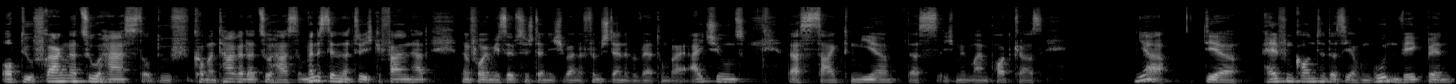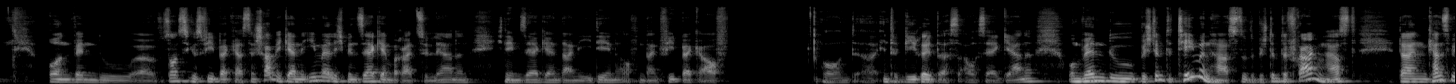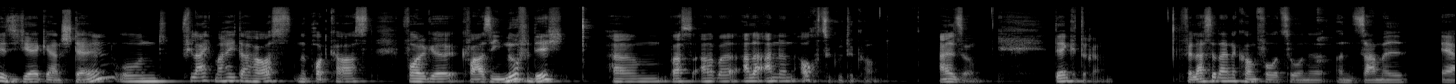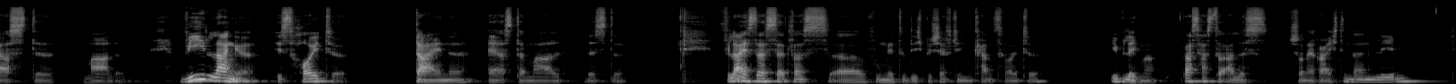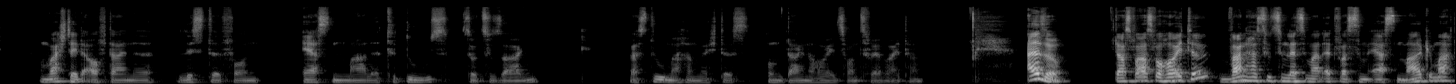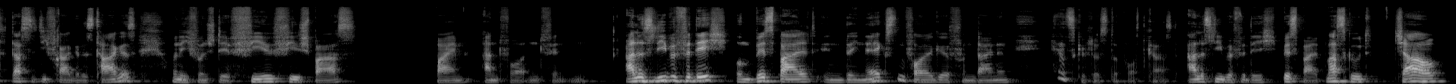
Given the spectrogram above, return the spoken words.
ob du Fragen dazu hast, ob du Kommentare dazu hast. Und wenn es dir natürlich gefallen hat, dann freue ich mich selbstverständlich über eine 5-Sterne-Bewertung bei iTunes. Das zeigt mir, dass ich mit meinem Podcast, ja, dir helfen konnte, dass ich auf einem guten Weg bin. Und wenn du äh, sonstiges Feedback hast, dann schreib mir gerne eine E-Mail. Ich bin sehr gern bereit zu lernen. Ich nehme sehr gern deine Ideen auf und dein Feedback auf und äh, integriere das auch sehr gerne. Und wenn du bestimmte Themen hast oder bestimmte Fragen hast, dann kannst du mir sie sehr gern stellen und vielleicht mache ich daraus eine Podcast-Folge quasi nur für dich, ähm, was aber alle anderen auch zugutekommt. Also, denke dran, verlasse deine Komfortzone und sammel erste Male. Wie lange ist heute deine erste Mal-Liste? Vielleicht ist das etwas, äh, womit du dich beschäftigen kannst heute. Überleg mal, was hast du alles schon erreicht in deinem Leben? Und was steht auf deiner Liste von ersten Male To-Dos sozusagen, was du machen möchtest, um deine Horizont zu erweitern? Also, das war's für heute. Wann hast du zum letzten Mal etwas zum ersten Mal gemacht? Das ist die Frage des Tages und ich wünsche dir viel, viel Spaß beim Antworten finden. Alles Liebe für dich und bis bald in der nächsten Folge von deinem Herzgeflüster Podcast. Alles Liebe für dich. Bis bald. Mach's gut. Ciao.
